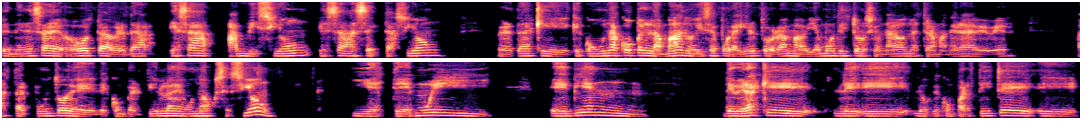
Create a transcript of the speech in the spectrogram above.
tener esa derrota, ¿verdad? Esa ambición, esa aceptación, ¿verdad? Que, con una copa en la mano, dice por ahí el programa, habíamos distorsionado nuestra manera de beber hasta el punto de, convertirla en una obsesión. Y este es muy, es bien, de veras que eh, lo que compartiste, eh,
